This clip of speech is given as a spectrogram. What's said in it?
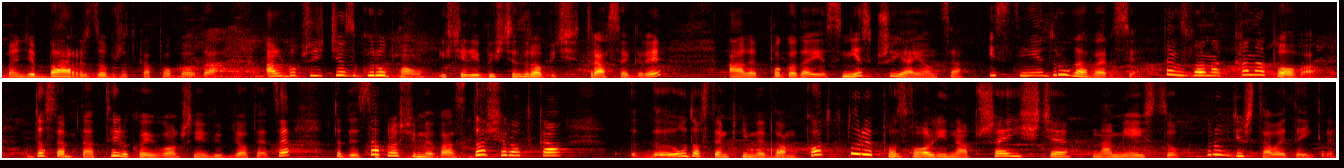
będzie bardzo brzydka pogoda, albo przyjdziecie z grupą i chcielibyście zrobić trasę gry, ale pogoda jest niesprzyjająca, istnieje druga wersja, tak zwana kanapowa, dostępna tylko i wyłącznie w bibliotece. Wtedy zaprosimy Was do środka, udostępnimy Wam kod, który pozwoli na przejście na miejscu również całej tej gry.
